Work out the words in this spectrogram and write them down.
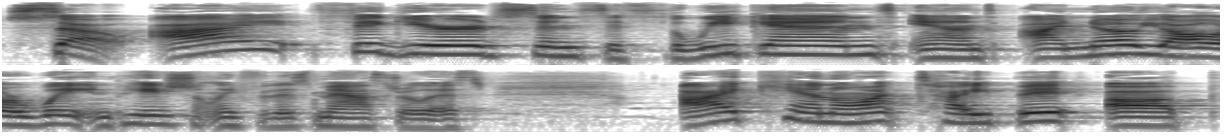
So I figured since it's the weekend and I know y'all are waiting patiently for this master list, I cannot type it up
